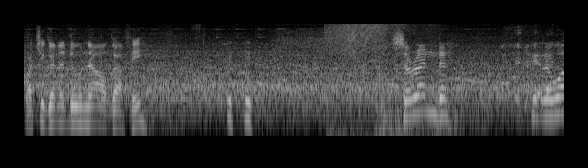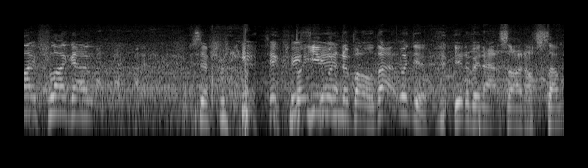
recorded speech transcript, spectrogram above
What you going to do now, Goughie? Surrender. Get the white flag out. It's a free to Chris But you wouldn't have bowled that, would you? You'd have been outside off stump.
